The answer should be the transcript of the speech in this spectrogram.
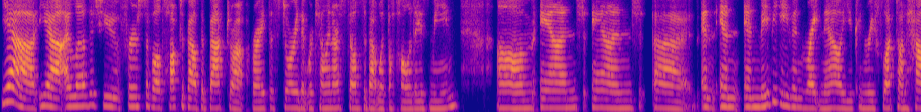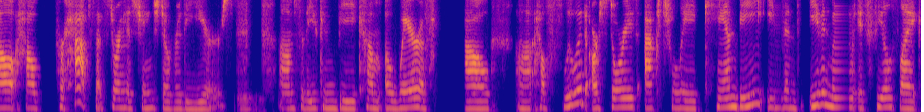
Yeah, yeah. I love that you first of all talked about the backdrop, right? The story that we're telling ourselves about what the holidays mean. Um, and and uh, and and and maybe even right now you can reflect on how how perhaps that story has changed over the years mm-hmm. um, so that you can become aware of how uh, how fluid our stories actually can be even even when it feels like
